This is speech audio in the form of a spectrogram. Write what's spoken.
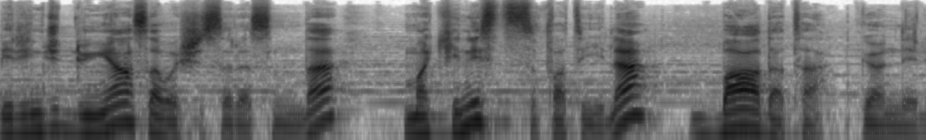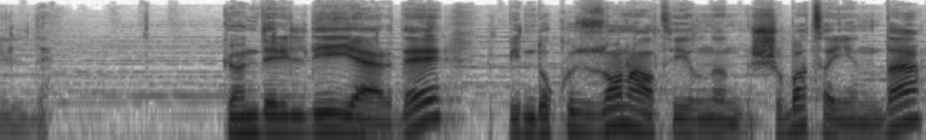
Birinci Dünya Savaşı sırasında makinist sıfatıyla Bağdat'a gönderildi. Gönderildiği yerde 1916 yılının Şubat ayında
